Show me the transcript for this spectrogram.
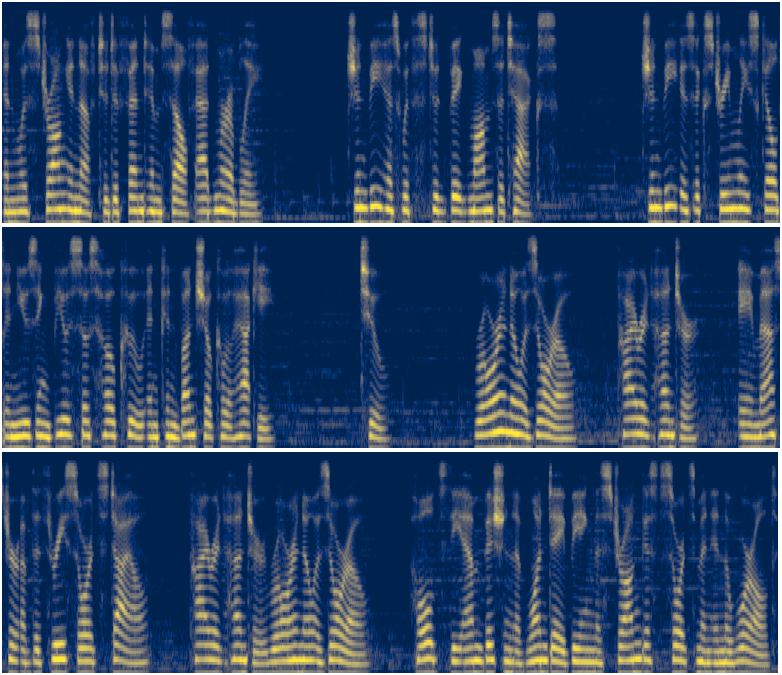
and was strong enough to defend himself admirably. Jinbei has withstood Big Mom's attacks. Jinbei is extremely skilled in using Busoshoku and Kenbunshoku Haki. 2. Roronoa Zoro, Pirate Hunter, a master of the three-sword style, Pirate Hunter Roronoa Zoro, holds the ambition of one day being the strongest swordsman in the world.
